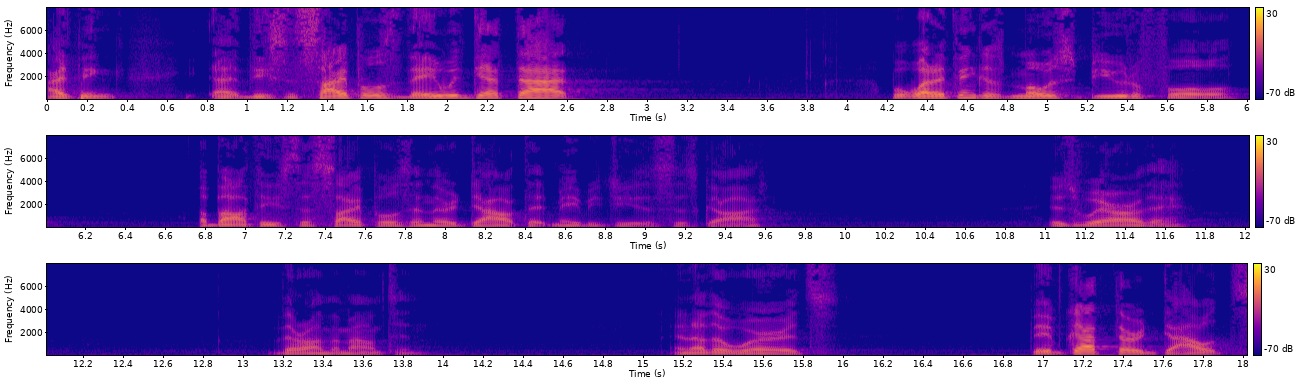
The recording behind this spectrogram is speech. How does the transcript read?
I think uh, these disciples they would get that. But what I think is most beautiful about these disciples and their doubt that maybe Jesus is God is where are they? They're on the mountain. In other words, they've got their doubts,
